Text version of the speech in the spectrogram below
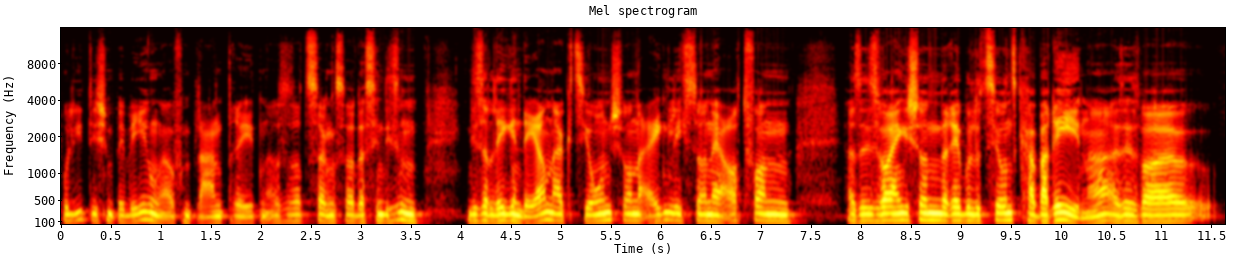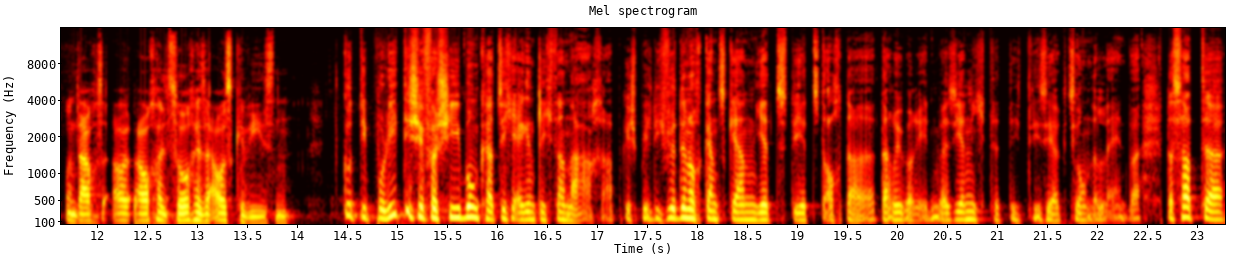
politischen Bewegung auf den Plan treten. Also sozusagen so, dass in, diesem, in dieser legendären Aktion schon eigentlich so eine Art von also es war eigentlich schon Revolutionskabarett, ne? also es war und auch, auch als solches ausgewiesen. Gut, die politische Verschiebung hat sich eigentlich danach abgespielt. Ich würde noch ganz gern jetzt, jetzt auch da, darüber reden, weil es ja nicht die, diese Aktion allein war. Das hat äh,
